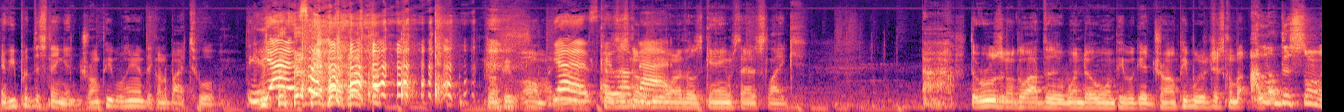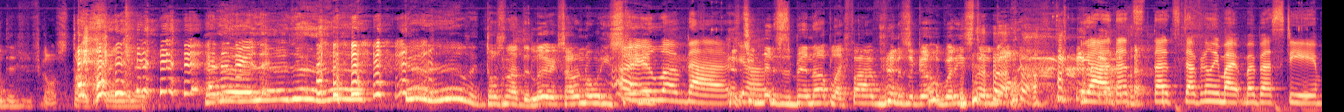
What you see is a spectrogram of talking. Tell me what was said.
If you put this thing in drunk people's hands, they're gonna buy two of them. yes. People, oh my Yes, god! Because it's gonna that. be one of those games that's like. ah, the rules are gonna go out the window when people get drunk. People are just gonna be, I love this song. They're just gonna start singing it. and then like, those are not the lyrics. I don't know what he's saying. I love that. His two minutes has been up like five minutes ago, but he's still going. yeah, that's that's definitely my, my bestie.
